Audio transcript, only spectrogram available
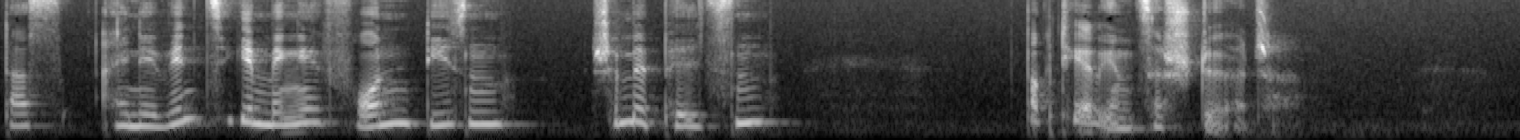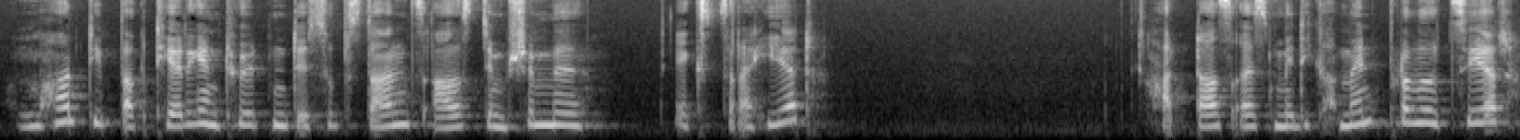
dass eine winzige Menge von diesen Schimmelpilzen Bakterien zerstört. Und man hat die bakterientötende Substanz aus dem Schimmel extrahiert, hat das als Medikament produziert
